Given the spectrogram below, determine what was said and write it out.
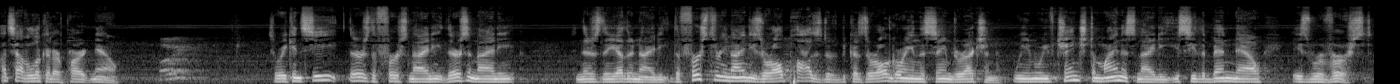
Let's have a look at our part now. So we can see there's the first 90, there's a 90, and there's the other 90. The first three 90s are all positive because they're all going in the same direction. When we've changed to minus 90, you see the bend now is reversed.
